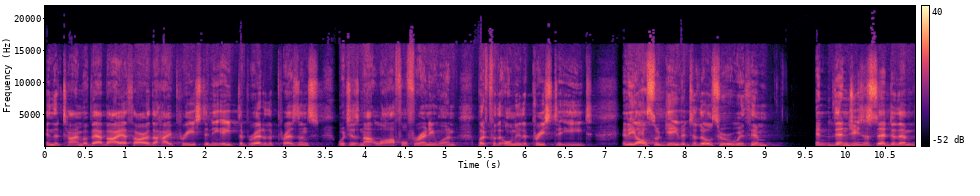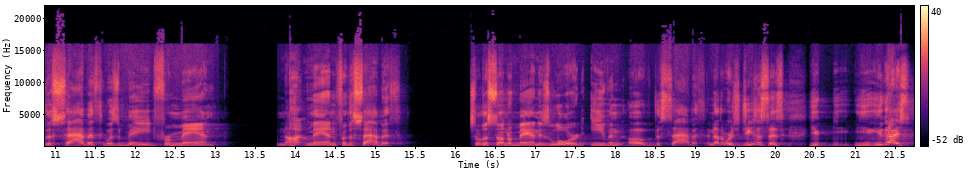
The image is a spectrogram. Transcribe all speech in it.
in the time of Abiathar the high priest, and he ate the bread of the presence, which is not lawful for anyone, but for the, only the priest to eat. And he also gave it to those who were with him. And then Jesus said to them, The Sabbath was made for man, not man for the Sabbath. So the Son of Man is Lord even of the Sabbath. In other words, Jesus says, You, you, you guys,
